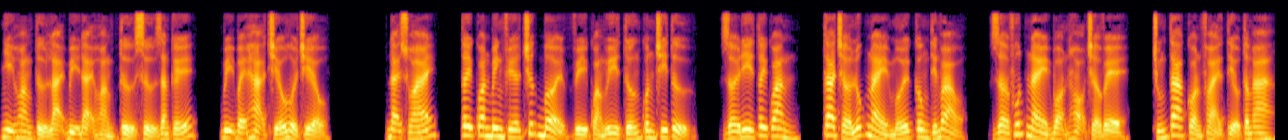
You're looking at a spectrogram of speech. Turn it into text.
nhị hoàng tử lại bị đại hoàng tử xử gian kế, bị bệ hạ chiếu hồi chiều. Đại soái, Tây quan binh phía trước bởi vì quảng uy tướng quân chi tử, rời đi Tây quan, ta chờ lúc này mới công tiến vào, giờ phút này bọn họ trở về, chúng ta còn phải tiểu tâm A.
